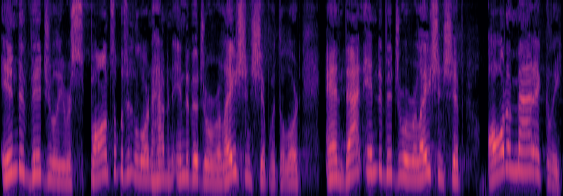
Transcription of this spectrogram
individually responsible to the Lord and have an individual relationship with the Lord. And that individual relationship automatically,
